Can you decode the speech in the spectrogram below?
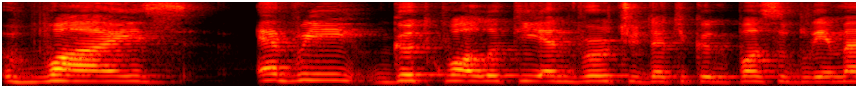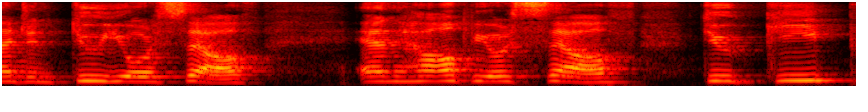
wise, every good quality and virtue that you could possibly imagine to yourself and help yourself to keep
